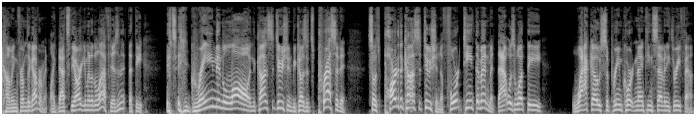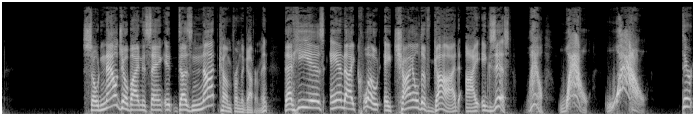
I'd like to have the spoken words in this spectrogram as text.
coming from the government? Like that's the argument of the left, isn't it? That the it's ingrained in law in the Constitution because it's precedent. So it's part of the Constitution, the 14th Amendment. That was what the wacko Supreme Court in 1973 found. So now Joe Biden is saying it does not come from the government that he is, and I quote, a child of God, I exist. Wow, wow, wow. There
